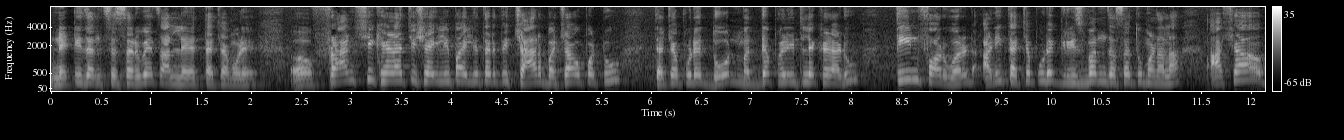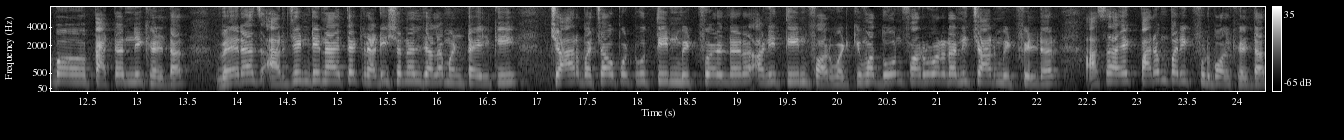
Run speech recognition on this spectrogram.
नेटिझनचे सर्वे चालले आहेत त्याच्यामुळे फ्रान्सची खेळाची शैली पाहिली तर ती चार बचावपटू त्याच्यापुढे दोन मध्यफळीतले खेळाडू तीन फॉरवर्ड आणि त्याच्या पुढे ग्रिसबन जसं तू म्हणाला अशा पॅटर्ननी खेळतात. वेरॅज अर्जेंटिना आहे ते ट्रॅडिशनल ज्याला म्हणता येईल की चार बचावपटू तीन मिडफिल्डर आणि तीन फॉरवर्ड किंवा दोन फॉरवर्ड आणि चार मिडफिल्डर असा एक पारंपरिक फुटबॉल खेळतात.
